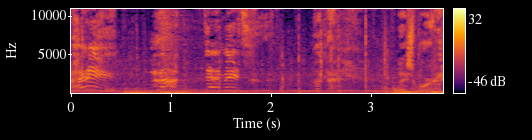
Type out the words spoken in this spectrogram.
Hey! Ah, damn it! Nice work.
